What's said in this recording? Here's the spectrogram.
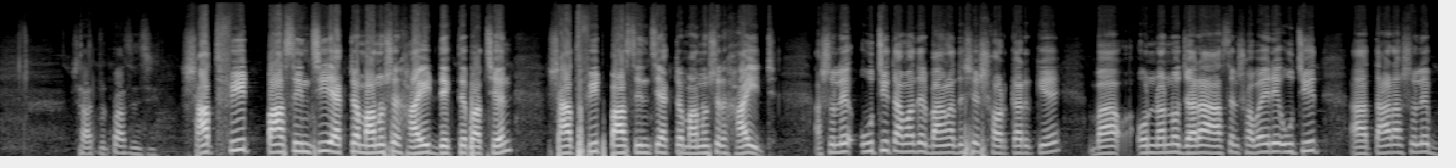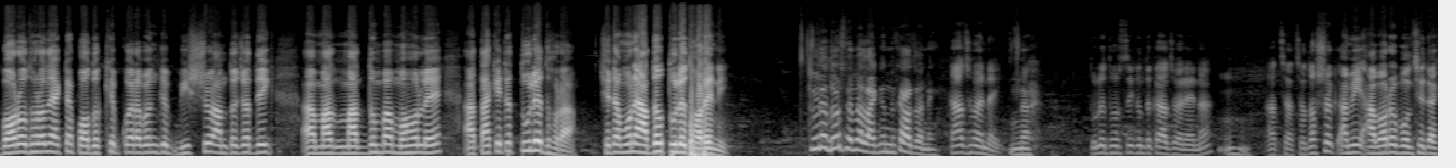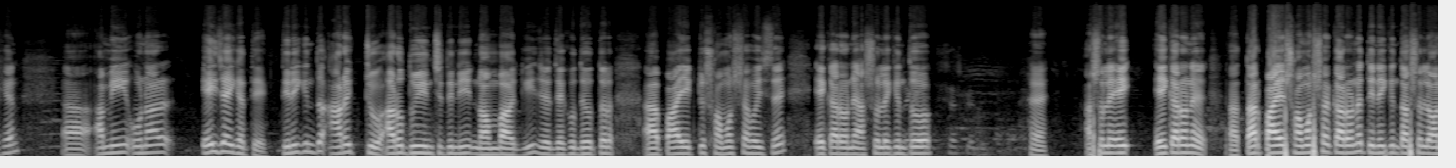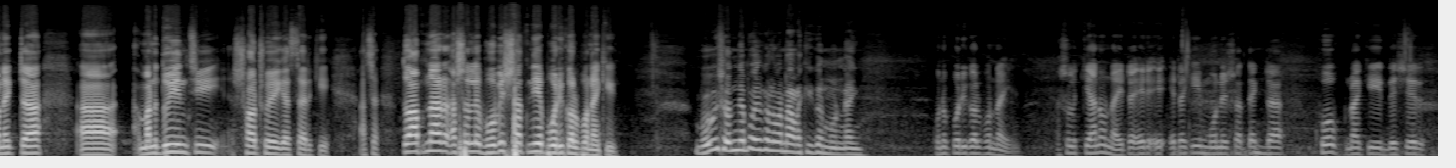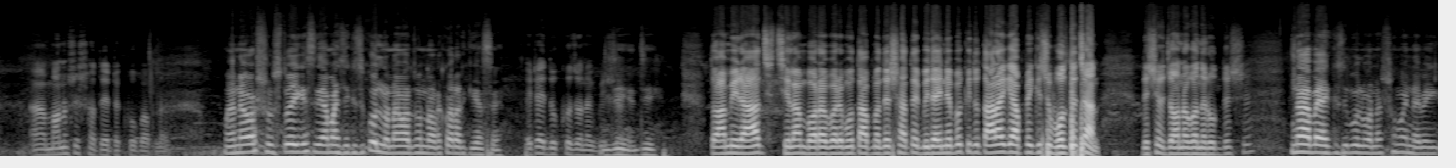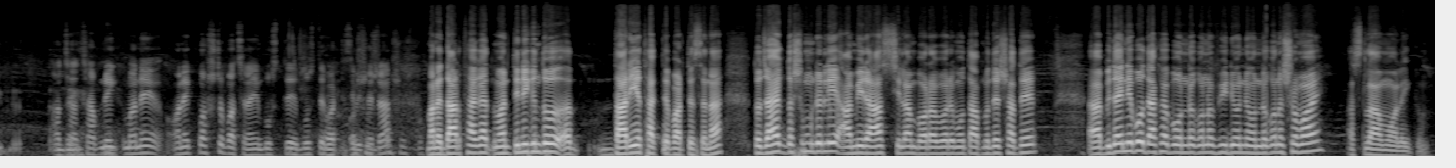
সাত ফুট পাঁচ ইঞ্চি। সাত ফিট পাঁচ ইঞ্চি একটা মানুষের হাইট দেখতে পাচ্ছেন। সাত ফিট পাঁচ ইঞ্চি একটা মানুষের হাইট আসলে উচিত আমাদের বাংলাদেশের সরকারকে বা অন্যান্য যারা আছেন সবাইরই উচিত তার আসলে বড় ধরনের একটা পদক্ষেপ করা এবং বিশ্ব আন্তর্জাতিক মাধ্যম বা মহলে তাকে এটা তুলে ধরা। সেটা মনে আদৌ তুলে ধরেনি। তুলে ধরছে মেলা কিন্তু কাজ হয় নাই। কাজ হয় নাই? না। তুলে ধরছে কিন্তু কাজ হয় নাই না? আচ্ছা আচ্ছা। দর্শক আমি আবারও বলছি দেখেন আমি ওনার এই জায়গাতে তিনি কিন্তু আরও একটু আরও দুই ইঞ্চি তিনি লম্বা আর কি যে যেহেতু দেহতার পায়ে একটু সমস্যা হয়েছে এ কারণে আসলে কিন্তু হ্যাঁ আসলে এই এই কারণে তার পায়ে সমস্যার কারণে তিনি কিন্তু আসলে অনেকটা মানে দুই ইঞ্চি শর্ট হয়ে গেছে আর কি। আচ্ছা তো আপনার আসলে ভবিষ্যৎ নিয়ে পরিকল্পনা কি? ভবিষ্যৎ নিয়ে পরিকল্পনা আর কি করব নাই। কোনো পরিকল্পনা নাই? আসলে কেন না এটা এটা কি মনের সাথে একটা ক্ষোভ নাকি দেশের মানুষের সাথে একটা ক্ষোভ আপনার? মানে অসুস্থ হয়ে গেছি আমার কিছু করল না আমার জন্য আর করার কি আছে? এটাই দুঃখজনক জি বিষয়। জি। তো আমি রাজ ছিলাম বরাবরের মতো আপনাদের সাথে বিদায় নেব কিন্তু তার আগে আপনি কিছু বলতে চান দেশের জনগণের উদ্দেশ্যে? না ভাই কিছু বলব না সময় নেই ভাই। আচ্ছা আচ্ছা আপনি মানে অনেক কষ্ট পাচ্ছেন আমি বুঝতে বুঝতে পারতেছি বিষয়টা। মানে দাঁড় থাকা মানে তিনি কিন্তু দাঁড়িয়ে থাকতে পারতেছে না। তো যাই হোক দর্শক মন্ডলী আমি রাজ ছিলাম বরাবরের মতো আপনাদের সাথে। বিদায় নেব দেখাবো অন্য কোনো ভিডিও নিয়ে অন্য কোনো সময়। আসসালামু আলাইকুম।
